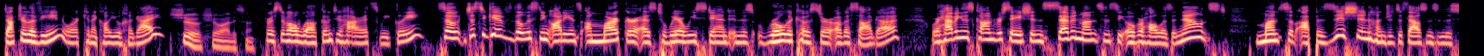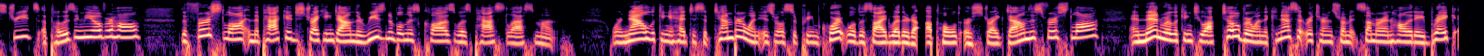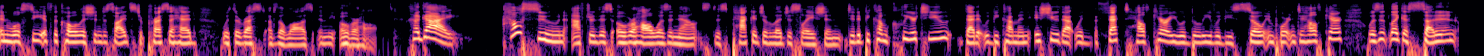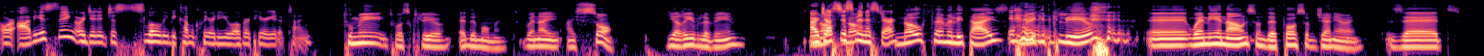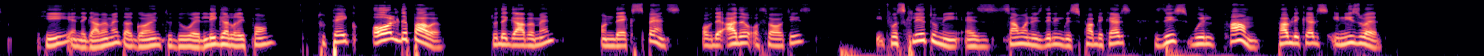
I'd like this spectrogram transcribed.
Dr. Levine, or can I call you Haggai? Sure, sure, Allison. First of all, welcome to Haaretz Weekly. So, just to give the listening audience a marker as to where we stand in this roller coaster of a saga, we're having this conversation seven months since the overhaul was announced, months of opposition, hundreds of thousands in the streets opposing the overhaul. The first law in the package striking down the reasonableness clause was passed last month. We're now looking ahead to September when Israel's Supreme Court will decide whether to uphold or strike down this first law. And then we're looking to October when the Knesset returns from its summer and holiday break, and we'll see if the coalition decides to press ahead with the rest of the laws in the overhaul. Haggai, how soon after this overhaul was announced, this package of legislation, did it become clear to you that it would become an issue that would affect healthcare or you would believe would be so important to healthcare? Was it like a sudden or obvious thing, or did it just slowly become clear to you over a period of time? To me, it was clear at the moment when I, I saw Yariv Levin. Our no, justice no, minister. No family ties, to make it clear, uh, when he announced on the 4th of January that he and the government are going to do a legal reform to take all the power to the government on the expense of the other authorities. It was clear to me, as someone who is dealing with public health, this will harm public health in Israel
